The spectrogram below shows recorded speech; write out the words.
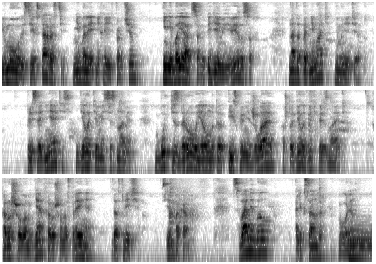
и в молодости, и в старости, не болеть, не ходить к врачу, и не бояться эпидемии вирусов, надо поднимать иммунитет. Присоединяйтесь, делайте вместе с нами. Будьте здоровы, я вам это искренне желаю. А что делать, вы теперь знаете. Хорошего вам дня, хорошего настроения. До встречи. Всем пока. С вами был Александр Волин.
